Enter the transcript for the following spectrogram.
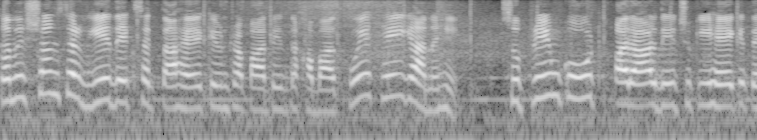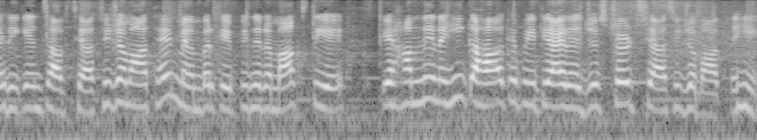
कमीशन सिर्फ़ ये देख सकता है कि इंट्रा पार्टी इंतबात हुए थे या नहीं। सुप्रीम कोर्ट करार दे चुकी है कि तहरीक इंसाफ सियासी जमात है। मेंबर के पी ने रिमार्क्स दिए कि हमने नहीं कहा कि पीटीआई रजिस्टर्ड सियासी जमात नहीं।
